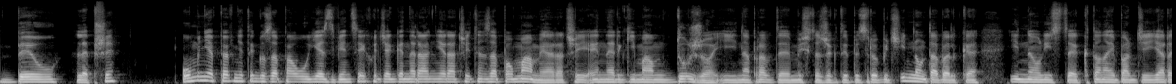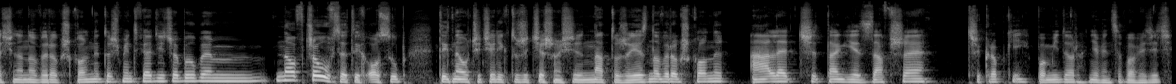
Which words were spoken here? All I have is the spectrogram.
był lepszy, U mnie pewnie tego zapału jest więcej, choć ja generalnie raczej ten zapał mam. Ja raczej energii mam dużo i naprawdę myślę, że gdyby zrobić inną tabelkę, inną listę, kto najbardziej jara się na nowy rok szkolny, to śmiem twierdzić, że byłbym no, w czołówce tych osób, tych nauczycieli, którzy cieszą się na to, że jest nowy rok szkolny, ale czy tak jest zawsze? Trzy kropki, pomidor, nie wiem co powiedzieć.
